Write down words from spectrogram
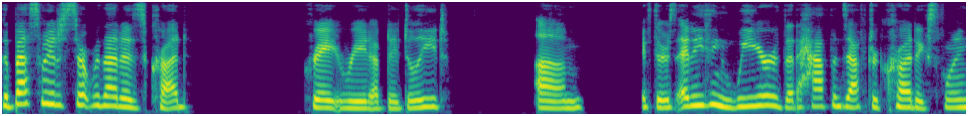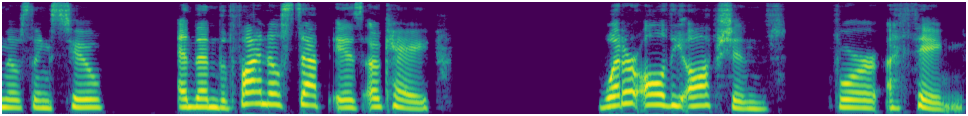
the best way to start with that is CRUD. Create, read, update, delete. Um, if there's anything weird that happens after CRUD, explain those things too. And then the final step is okay, what are all the options for a thing?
